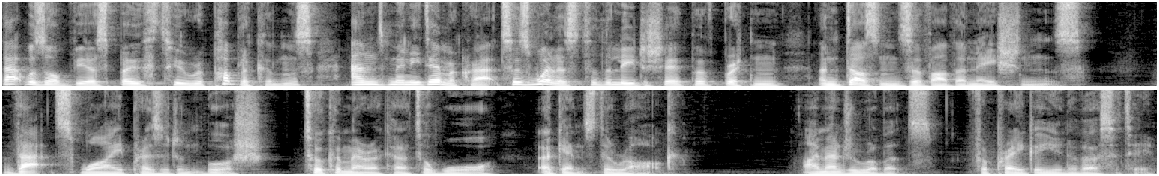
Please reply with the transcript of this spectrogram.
that was obvious both to Republicans and many Democrats, as well as to the leadership of Britain and dozens of other nations. That's why President Bush took America to war against Iraq. I'm Andrew Roberts for Prager University.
